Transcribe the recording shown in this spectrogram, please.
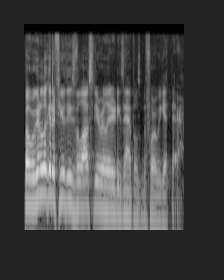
but we're going to look at a few of these velocity-related examples before we get there.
